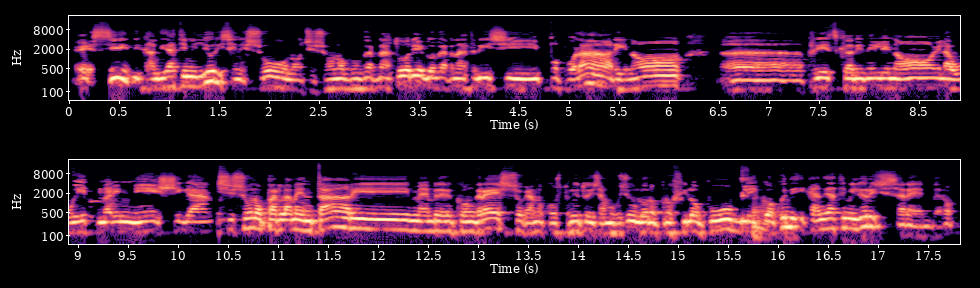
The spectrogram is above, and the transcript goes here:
Eh, sì, di candidati migliori ce ne sono, ci sono governatori e governatrici popolari, no? Uh, Pritzker in Illinois, la Whitmer in Michigan, ci sono parlamentari, membri del congresso che hanno costruito, diciamo così, un loro profilo pubblico, sì. quindi i candidati migliori ci sarebbero.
